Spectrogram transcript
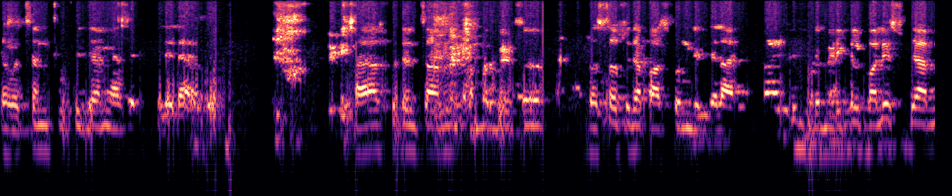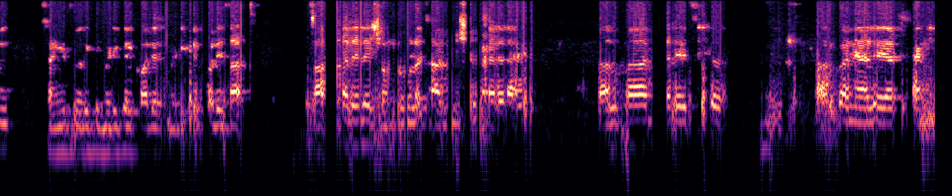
त्या वचन आम्ही असं केलेलं आहे. छाया हॉस्पिटलचा आम्ही शंभर बेडचं प्रस्ताव सुद्धा पास करून घेतलेला आहे. पुढे मेडिकल कॉलेज सुद्धा आम्ही सांगितलं होतं की मेडिकल कॉलेज मेडिकल कॉलेज चालू झालेलं आहे. शंभर मुलाचं ऍडमिशन मिळालेलं आहे. तालुका तालुका न्यायालय या ठिकाणी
